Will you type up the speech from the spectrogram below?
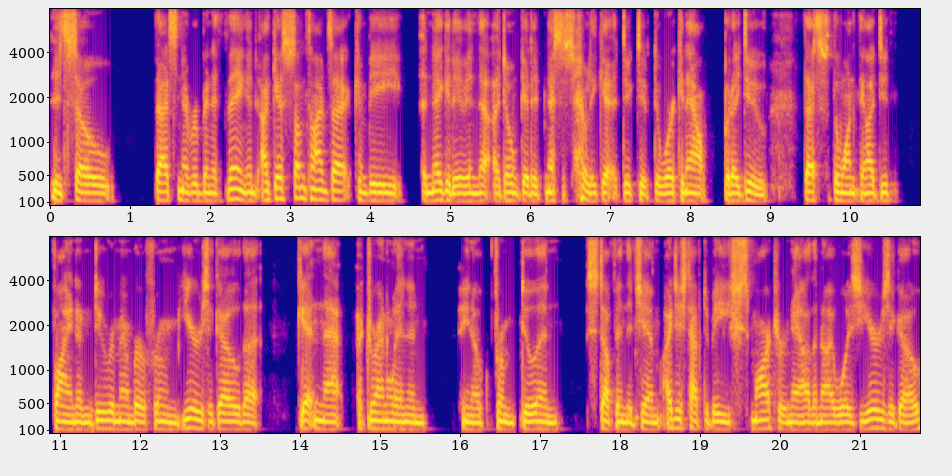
It's so that's never been a thing. And I guess sometimes that can be a negative in that I don't get it necessarily get addicted to working out, but I do. That's the one thing I did find and do remember from years ago that getting that adrenaline and you know from doing stuff in the gym. I just have to be smarter now than I was years ago,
